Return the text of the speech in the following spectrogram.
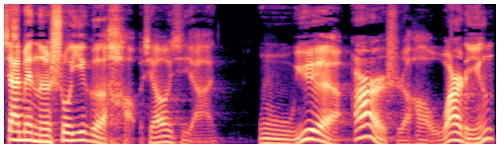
下面呢说一个好消息啊，五月二十号五二零，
